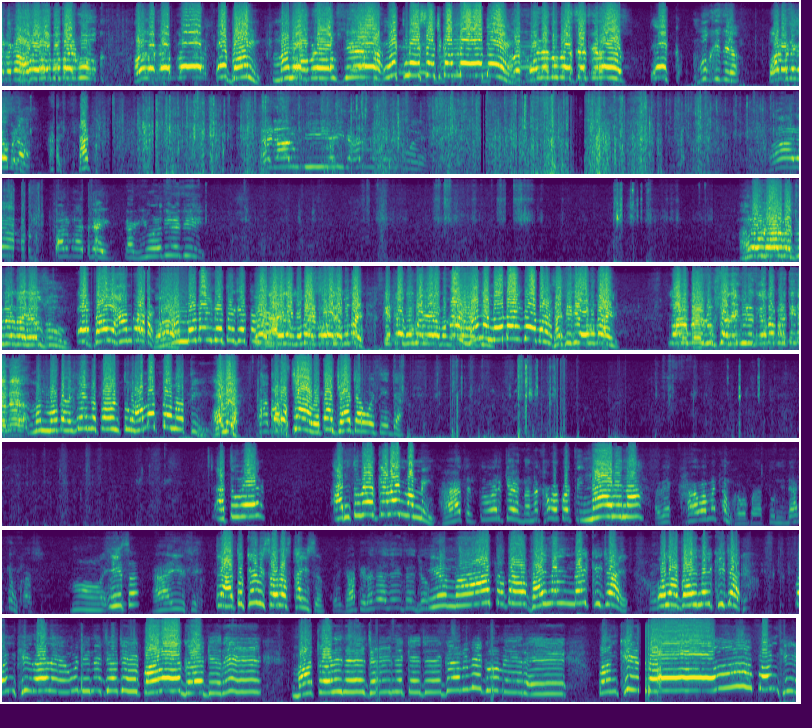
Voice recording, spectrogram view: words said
ટકા હવે હવે મોબાઈલ મૂક. હવે કામ કર. એ ભાઈ મને આપણે આવશે. એક મેસેજ કરવા દે કોને તું. મેસેજ કરસ એક. મૂકી દે. બાલો ટકા પેલા. હાથ. એ દારૂ પી એ દારૂ હાલા. પારમાં જાય. કાકી નથી નથી હાલો ઉડાડ તુલે માં જાઉં છું. એ ભાઈ સાંભળ હા. મને મોબાઈલ દેતો જતો એ તો મોબાઈલ મોબાઈલ મોબાઈલ કેટલા મોબાઈલ લેવા મને મંગાવ્યા મોબાઈલ દે બસ. નથી દેવો મોબાઈલ મારું બહુ નુકસાન થઈ ગયું ખબર પડતી તને મને મોબાઈલ દે ને પણ તું સમજતો નથી. હાલે. અરે ચા હવે તા જા જા હોય તે જા આ તું વેર આમ તું વેર કેવાય ને મમ્મી હા તો તું કે તને ખબર પડતી ના રે ના હવે ખાવામાં પડે દાળ કેમ ખાસ હા ઈ છે? હા ઈ છે. તે આ તો કેવી સરસ થઈ છે. ઘાટી રગડા જેવી થઈ જો એ માં તો ભાઈ ને નાખી જાય. ઓલા ભાઈ નાખી જાય. પંખી રાણે ઉડીને જજે પાવાગઢ રે. માતળીને જઈને કે જે ગરવે ઘૂમે રે પંખી પંખી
